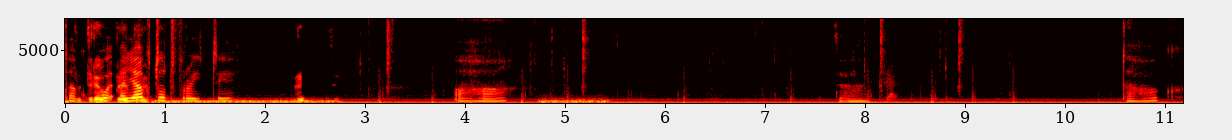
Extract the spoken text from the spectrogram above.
Так, ой, а як тут пройти? Припити. Ага. Так. Так.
